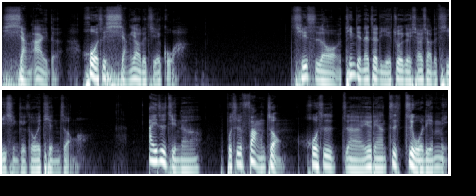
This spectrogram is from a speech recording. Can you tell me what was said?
想爱的，或是想要的结果啊。其实哦，听点在这里也做一个小小的提醒给各位听众哦。爱自己呢，不是放纵，或是呃有点像自自我怜悯。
